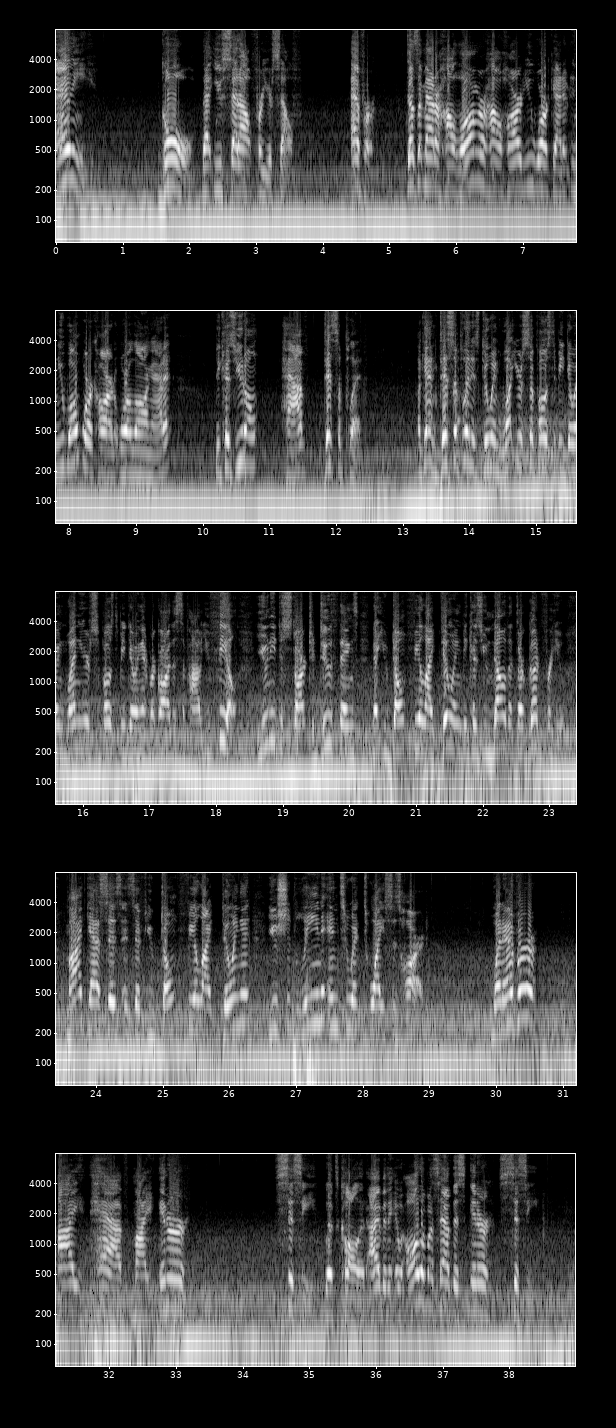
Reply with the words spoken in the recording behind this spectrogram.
any goal that you set out for yourself. Ever. Doesn't matter how long or how hard you work at it, and you won't work hard or long at it because you don't have discipline. Again, discipline is doing what you're supposed to be doing when you're supposed to be doing it, regardless of how you feel. You need to start to do things that you don't feel like doing because you know that they're good for you. My guess is, is if you don't feel like doing it, you should lean into it twice as hard. Whenever I have my inner sissy, let's call it, I have an, all of us have this inner sissy,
